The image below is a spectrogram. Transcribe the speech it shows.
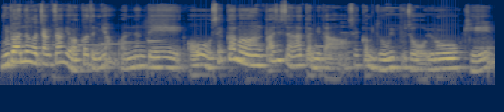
물 반응은 짱짱이 왔거든요. 왔는데, 어 색감은 빠지지 않았답니다. 색감도 너무 이쁘죠? 요렇게.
